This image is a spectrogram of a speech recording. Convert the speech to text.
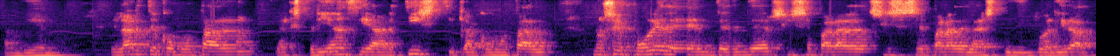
también. El arte como tal, la experiencia artística como tal, no se puede entender si, separa, si se separa de la espiritualidad,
